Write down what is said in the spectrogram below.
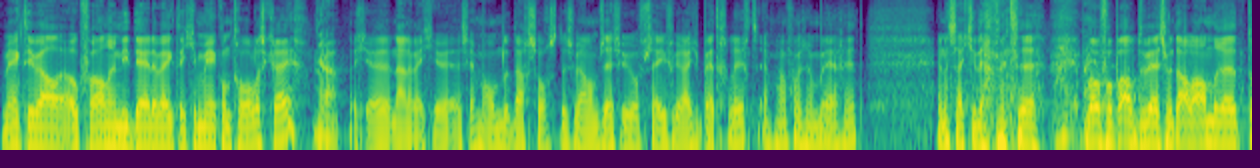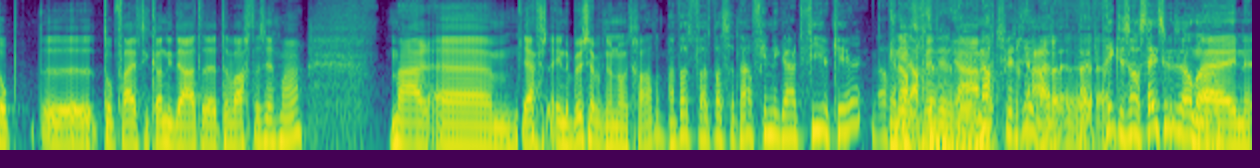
merkte je wel, ook vooral in die derde week, dat je meer controles kreeg. Ja. Dat je, nou dan weet je, zeg maar om de dag 's ochtends dus wel om zes uur of zeven uur uit je bed gelicht, zeg maar, voor zo'n bergrit. En dan zat je daar met, eh, bovenop Alpe d'Huez met alle andere top, eh, top 15 kandidaten te wachten, zeg maar. Maar ehm, ja, in de bus heb ik nog nooit gehad. Maar wat, wat was het nou? Vindegaard vier keer? Nou, In 48 uur. Ja, in maar- 48 uur. ja, maar, dat- maar eh, prikken ze nog steeds in dezelfde? Nee, nee,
